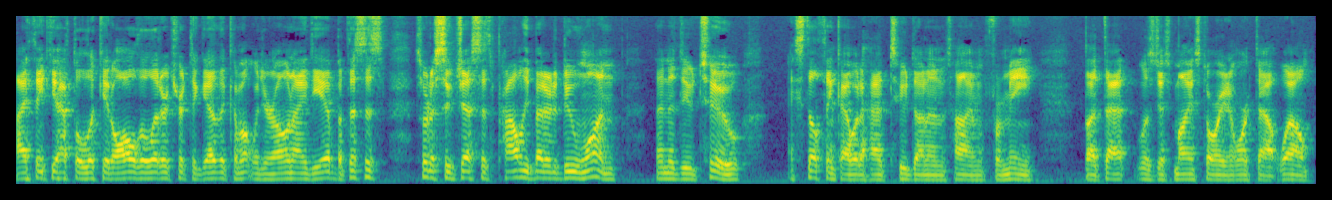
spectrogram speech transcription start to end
I think you have to look at all the literature together, come up with your own idea, but this is sort of suggests it's probably better to do one than to do two. I still think I would have had two done at a time for me, but that was just my story and it worked out well.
